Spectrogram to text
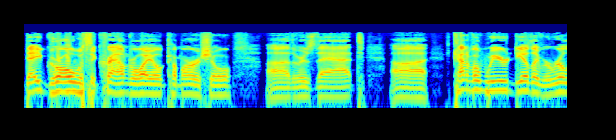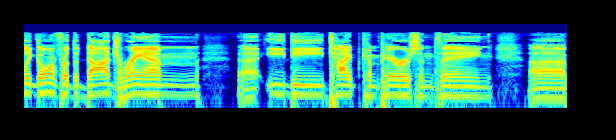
Dave Grohl with the Crown Royal commercial. Uh, there was that. Uh, kind of a weird deal. They were really going for the Dodge Ram uh, ED type comparison thing. Uh,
